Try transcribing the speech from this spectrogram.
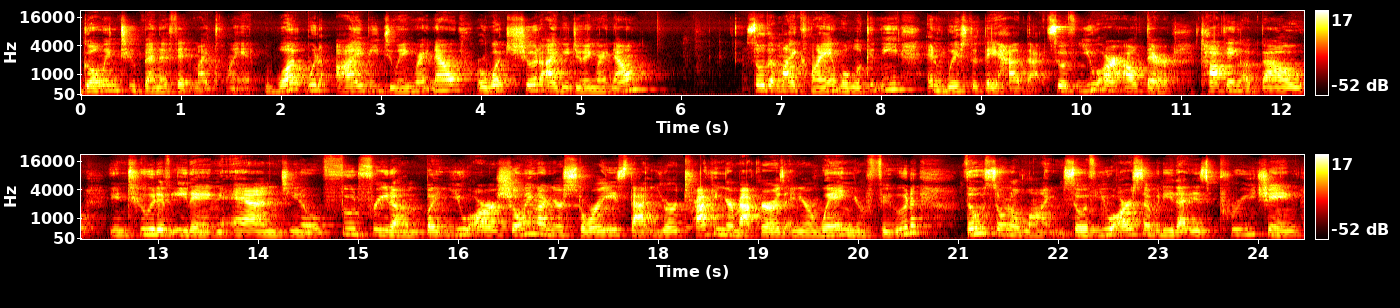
going to benefit my client? What would I be doing right now, or what should I be doing right now? So that my client will look at me and wish that they had that. So if you are out there talking about intuitive eating and, you know, food freedom, but you are showing on your stories that you're tracking your macros and you're weighing your food, those don't align. So if you are somebody that is preaching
